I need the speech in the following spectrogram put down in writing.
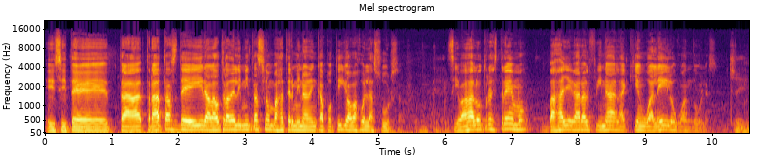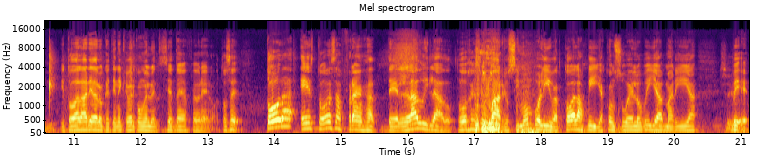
Y si te tra- tratas de ir a la otra delimitación, vas a terminar en Capotillo, abajo en la Sursa. Si vas al otro extremo, vas a llegar al final aquí en Gualey y los Guandules. Y toda el área de lo que tiene que ver con el 27 de febrero. Entonces, toda, es, toda esa franja de lado y lado, todos esos barrios, Simón Bolívar, todas las villas, Consuelo, Villa María, eh,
